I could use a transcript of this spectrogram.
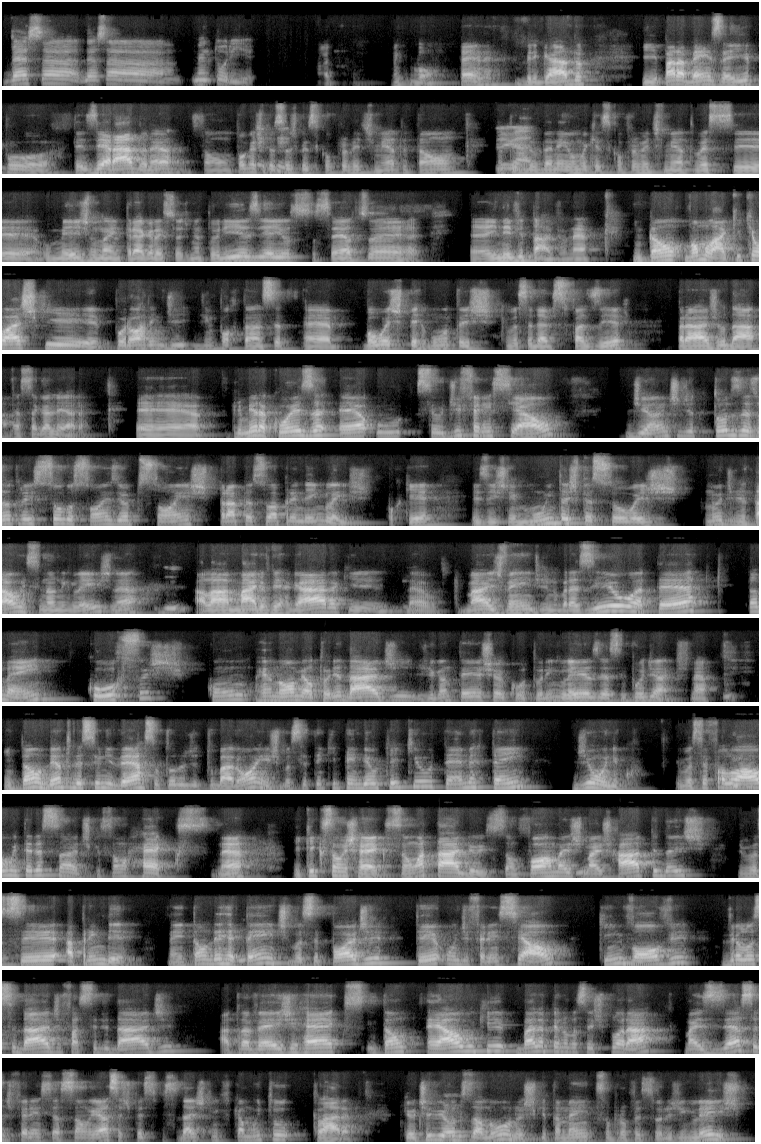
dessa, dessa mentoria. Muito bom. É, obrigado. E parabéns aí por ter zerado, né? São poucas pessoas com esse comprometimento, então não tenho dúvida nenhuma que esse comprometimento vai ser o mesmo na entrega das suas mentorias e aí o sucesso é, é inevitável, né? Então, vamos lá. O que, que eu acho que, por ordem de, de importância, é, boas perguntas que você deve se fazer para ajudar essa galera. É, primeira coisa é o seu diferencial diante de todas as outras soluções e opções para a pessoa aprender inglês, porque existem muitas pessoas no digital ensinando inglês, né? Uhum. A lá Mário Vergara, que, né, mais vende no Brasil, até também cursos com renome e autoridade gigantesca, cultura inglesa e assim por diante, né? Então, dentro desse universo todo de tubarões, você tem que entender o que, que o Temer tem de único. E você falou uhum. algo interessante, que são hacks, né? E o que, que são os hacks? São atalhos, são formas mais rápidas de você aprender. Né? Então, de repente, você pode ter um diferencial que envolve velocidade, facilidade através de hacks. Então, é algo que vale a pena você explorar, mas essa diferenciação e essa especificidade tem que ficar muito clara. Porque eu tive outros alunos que também são professores de inglês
